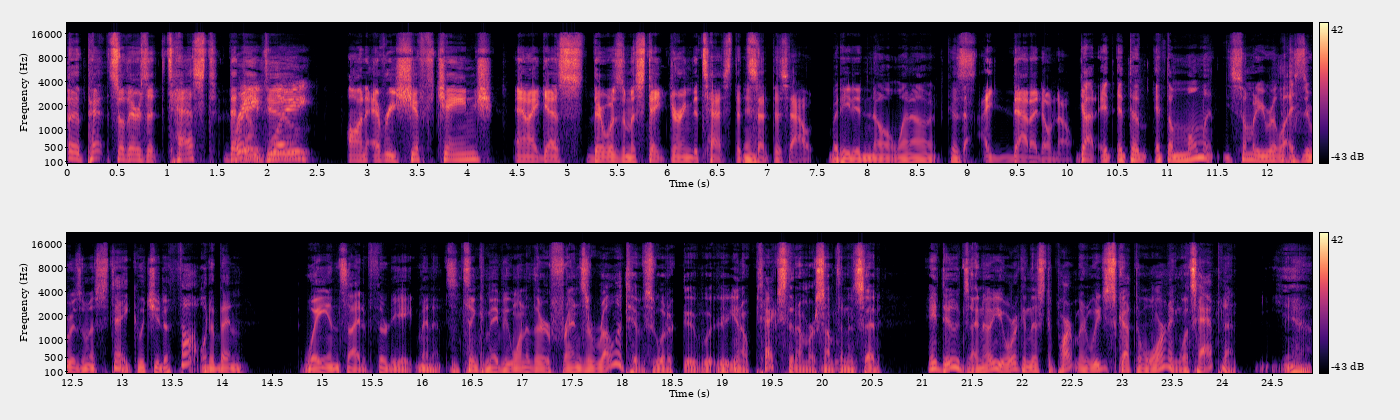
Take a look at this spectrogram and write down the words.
Uh, pe- so there's a test that they do on every shift change, and I guess there was a mistake during the test that Yeah. sent this out. But he didn't know it went out because I, that I don't know. God, it, at the at the moment somebody realized there was a mistake, which you'd have thought would have been way inside of 38 minutes. I think maybe one of their friends or relatives would have, you know, texted them or something and said, "Hey, dudes, I know you work in this department. We just got the warning. What's happening?" Yeah.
